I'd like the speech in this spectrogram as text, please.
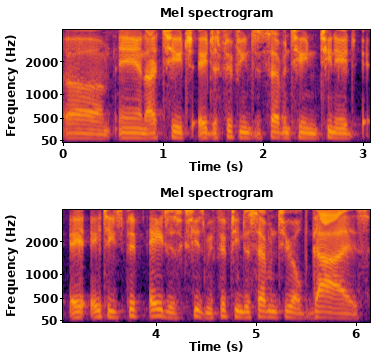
um, and I teach ages 15 to 17 teenage ages, ages excuse me 15 to 17 year old guys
